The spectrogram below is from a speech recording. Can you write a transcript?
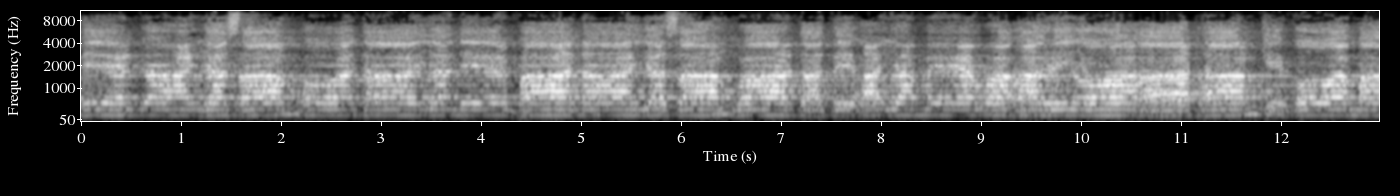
ภิญญายสัมโพธายเนปานายสังวัตติอายเมวะอริโยอาทังคิโกมา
